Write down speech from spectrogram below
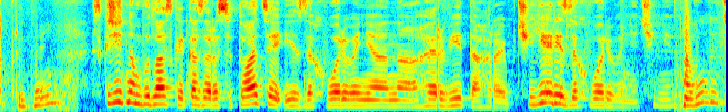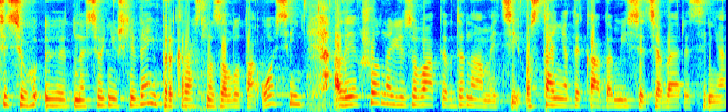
Добрий день. Скажіть нам, будь ласка, яка зараз ситуація із захворювання на ГРВІ та грип? Чи є різні захворювання, чи ні? На вулиці е, на сьогоднішній день прекрасна золота осінь. Але якщо аналізувати в динаміці остання декада місяця вересня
